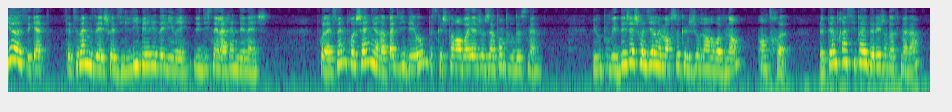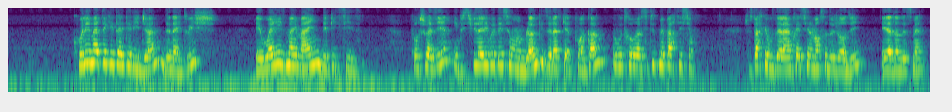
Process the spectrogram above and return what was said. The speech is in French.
Yo, c'est Kat. Cette semaine, vous avez choisi Libéré délivré du Disney La Reine des Neiges. Pour la semaine prochaine, il n'y aura pas de vidéo parce que je pars en voyage au Japon pour deux semaines. Mais vous pouvez déjà choisir le morceau que je jouerai en revenant entre le thème principal de Legend of Mana, Kulema Teketaite Legion de Nightwish et Where is My Mind des Pixies. Pour choisir, il vous suffit d'aller voter sur mon blog thelavcat.com où vous trouverez aussi toutes mes partitions. J'espère que vous allez apprécier le morceau d'aujourd'hui et à dans deux semaines.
